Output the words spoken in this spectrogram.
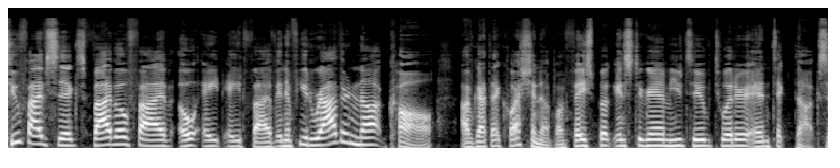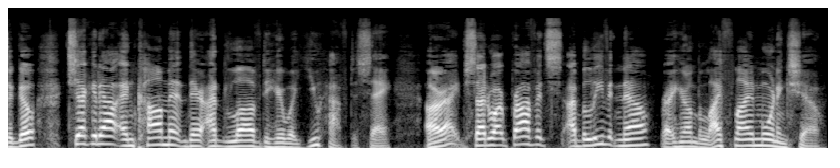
256 505 0885. And if you'd rather not call, I've got that question up on Facebook, Instagram, YouTube, Twitter, and TikTok. So go check it out and comment there. I'd love to hear what you have to say. All right. Sidewalk Prophets, I believe it now, right here on the Lifeline Morning Show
